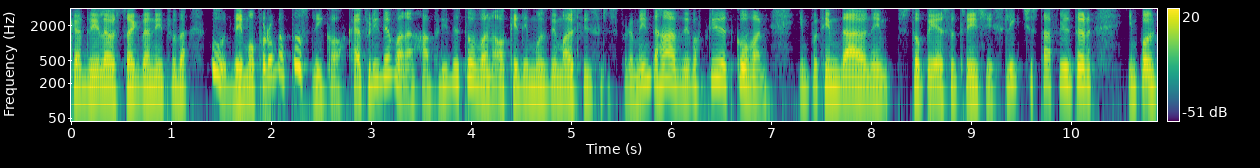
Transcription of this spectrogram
kar delajo vsak dan, je tudi, da, uh, dajmo proba to sliko, kaj pride ven, aha, pride to ven, ok, dajmo zdaj malo filtre spremeniti, aha, zdaj pa pride tako ven. In potem dajo ne, vem, 150 rečnih slik čez ta filter in pol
